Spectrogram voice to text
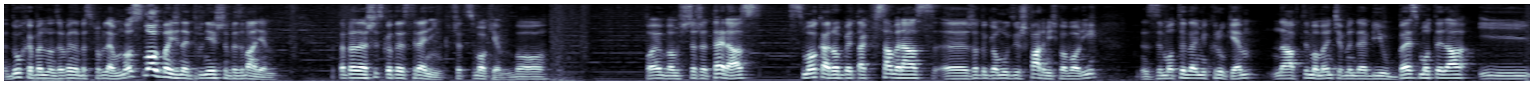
duchy będą zrobione bez problemu. No smok będzie najtrudniejszym wyzwaniem. Tak naprawdę wszystko to jest trening przed smokiem, bo powiem wam szczerze, teraz smoka robię tak w sam raz, e, żeby go móc już farmić powoli z motylem i krukiem, no a w tym momencie będę bił bez motyla i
